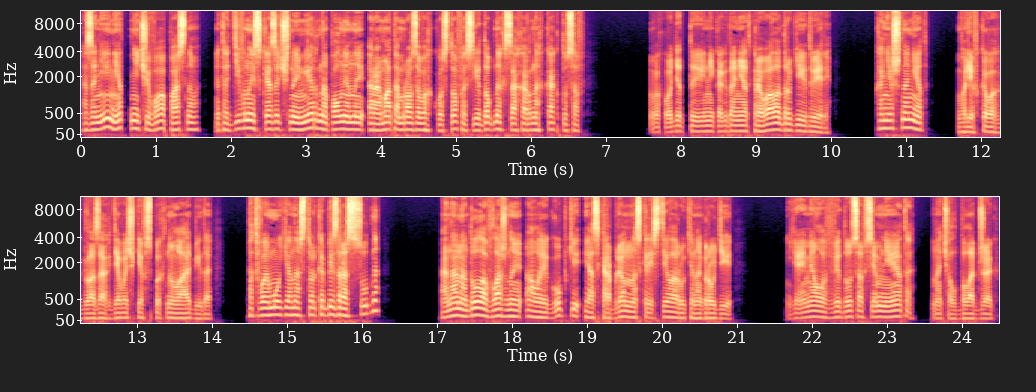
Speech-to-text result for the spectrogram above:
«А за ней нет ничего опасного. Это дивный сказочный мир, наполненный ароматом розовых кустов и съедобных сахарных кактусов». «Выходит, ты никогда не открывала другие двери?» «Конечно нет». В оливковых глазах девочки вспыхнула обида. «По-твоему, я настолько безрассудна?» Она надула влажные алые губки и оскорбленно скрестила руки на груди. «Я имел в виду совсем не это», — начал было Джек.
